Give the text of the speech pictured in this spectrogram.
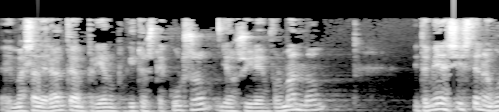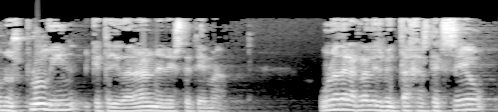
eh, más adelante ampliar un poquito este curso, ya os iré informando. Y también existen algunos plugins que te ayudarán en este tema. Una de las grandes ventajas del SEO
